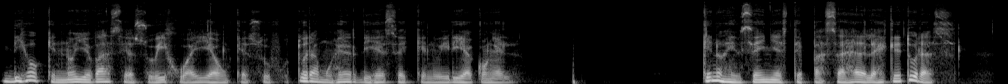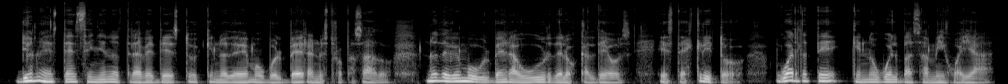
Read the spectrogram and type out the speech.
Dijo que no llevase a su hijo ahí aunque su futura mujer dijese que no iría con él. ¿Qué nos enseña este pasaje de las Escrituras? Dios nos está enseñando a través de esto que no debemos volver a nuestro pasado, no debemos volver a Ur de los caldeos. Está escrito, guárdate que no vuelvas a mi hijo allá,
